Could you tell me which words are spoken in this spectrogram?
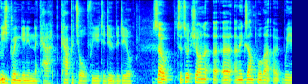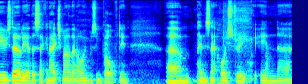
is bringing in the cap capital for you to do the deal. So to touch on a, a, an example that uh, we used earlier, the second HMO that I was involved in, um, Pensnet High Street in uh,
